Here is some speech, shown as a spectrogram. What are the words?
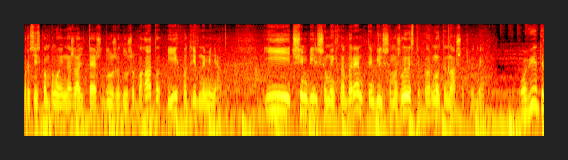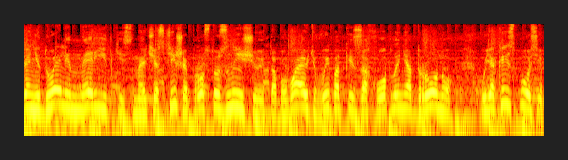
в російському полоні, на жаль, теж дуже-дуже багато, і їх потрібно міняти. І чим більше ми їх наберемо, тим більше можливості повернути наших людей. Повітряні дуелі не рідкість. Найчастіше просто знищують та бувають випадки захоплення дрону. У який спосіб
